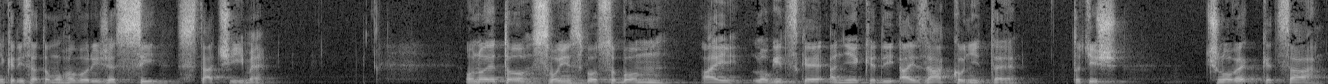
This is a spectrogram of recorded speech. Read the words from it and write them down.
Niekedy sa tomu hovorí, že si stačíme. Ono je to svojím spôsobom aj logické a niekedy aj zákonité. Totiž človek, keď sa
